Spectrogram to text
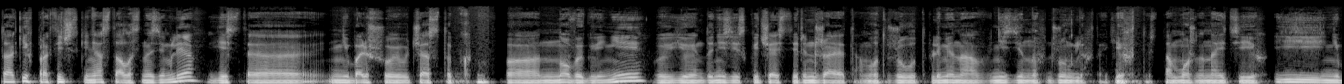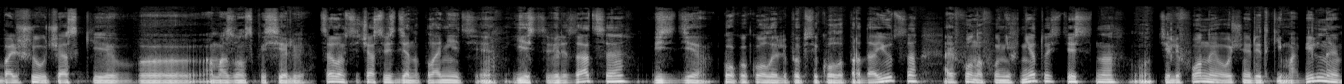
таких практически не осталось на Земле. Есть э, небольшой участок в Новой Гвинее, в ее индонезийской части Ринджая, там вот живут племена в низинных джунглях таких, то есть там можно найти их, и небольшие участки в амазонской сельве. В целом сейчас везде на планете есть цивилизация, везде Кока-Кола или Пепси-Кола продаются. Айфонов у них нету, естественно. Вот, телефоны очень редкие, мобильные.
